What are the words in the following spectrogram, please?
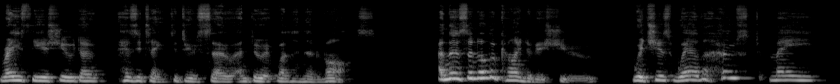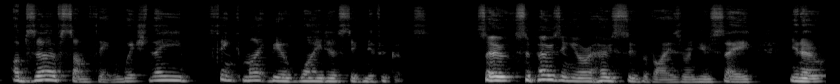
raise the issue, don't hesitate to do so, and do it well in advance. And there's another kind of issue, which is where the host may observe something which they think might be of wider significance. So, supposing you're a host supervisor and you say, you know,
